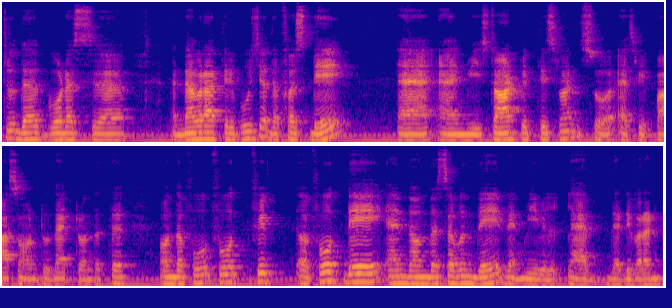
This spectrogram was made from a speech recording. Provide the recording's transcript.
to the goddess uh, Navaratri Puja, the first day. Uh, and we start with this one. So as we pass on to that on the third, on the fourth, fourth fifth, uh, fourth day and on the seventh day, then we will have the different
